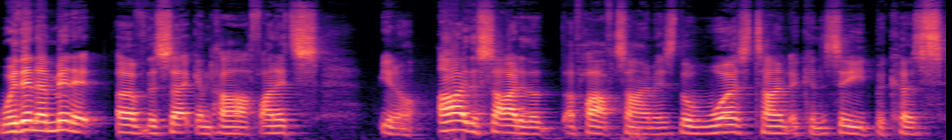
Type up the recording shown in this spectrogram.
within a minute of the second half. And it's you know, either side of, the, of half time is the worst time to concede because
